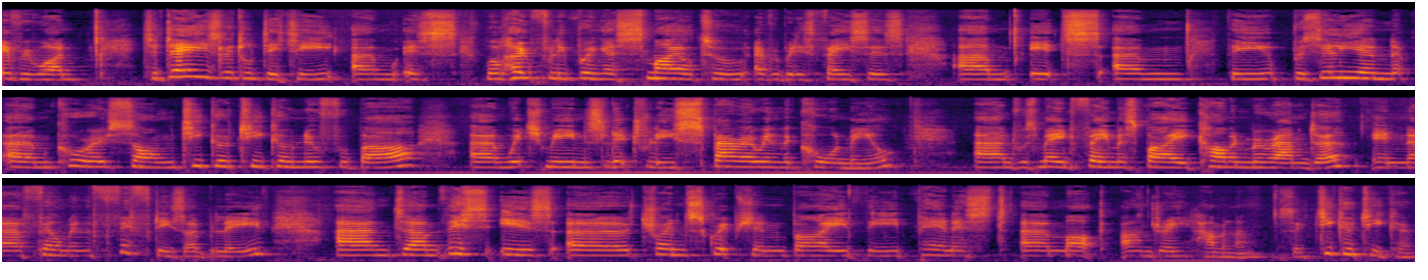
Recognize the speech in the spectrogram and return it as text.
everyone. Today's little ditty um, is will hopefully bring a smile to everybody's faces. Um, it's um, the Brazilian um, choro song Tico Tico no Fubá, um, which means literally sparrow in the cornmeal and was made famous by Carmen Miranda in a film in the 50s, I believe. And um, this is a transcription by the pianist uh, Marc Andre Hamelin. So Tico Tico.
